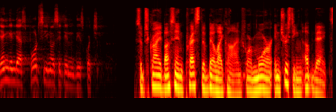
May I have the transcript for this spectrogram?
యంగ్ ఇండియా స్పోర్ట్స్ యూనివర్సిటీని తీసుకొచ్చినాం. Subscribe us and press the bell icon for more interesting updates.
